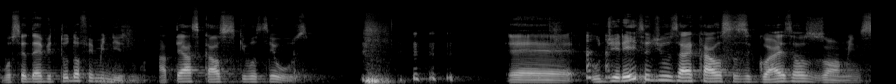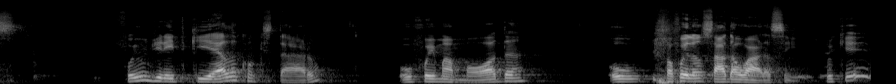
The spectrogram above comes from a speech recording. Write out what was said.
Você deve tudo ao feminismo, até as calças que você usa. é, o direito de usar calças iguais aos homens foi um direito que elas conquistaram, ou foi uma moda, ou só foi lançado ao ar assim? Porque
